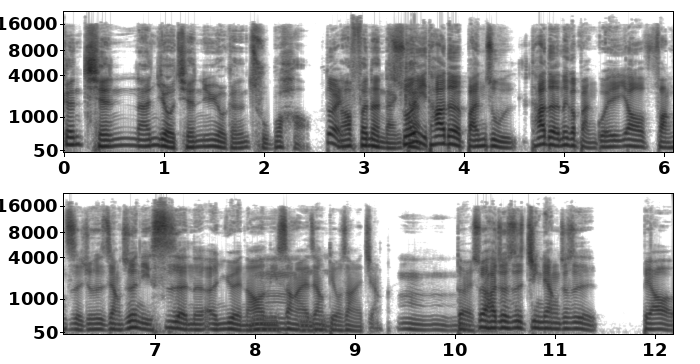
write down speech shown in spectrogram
跟前男友、前女友可能处不好，对，然后分得很难看。所以他的版主，他的那个版规要防止的就是这样，就是你私人的恩怨，然后你上来这样丢上来讲，嗯嗯，对，所以他就是尽量就是不要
